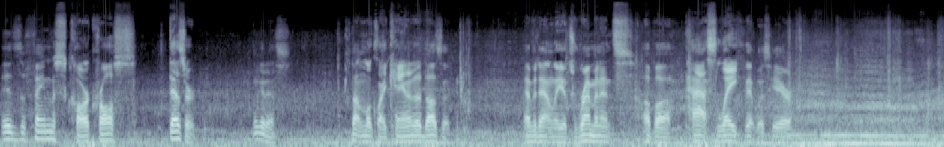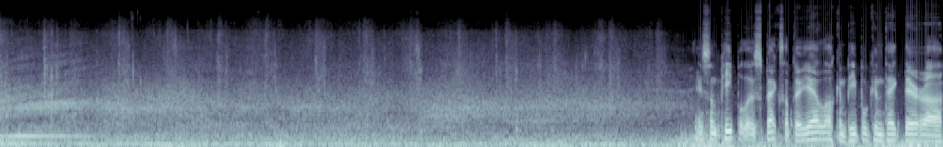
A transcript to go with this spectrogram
is the famous Carcross Desert. Look at this. Doesn't look like Canada, does it? Evidently, it's remnants of a past lake that was here. Some people, those specs up there. Yeah, look, and people can take their uh,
